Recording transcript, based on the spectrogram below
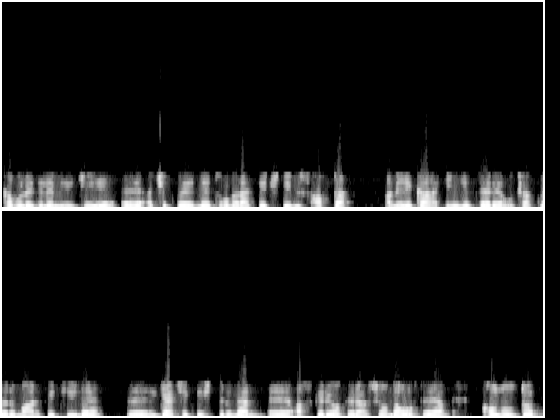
kabul edilemeyeceği e, açık ve net olarak geçtiğimiz hafta Amerika, İngiltere uçakları marifetiyle e, gerçekleştirilen e, askeri operasyonda ortaya konuldu.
